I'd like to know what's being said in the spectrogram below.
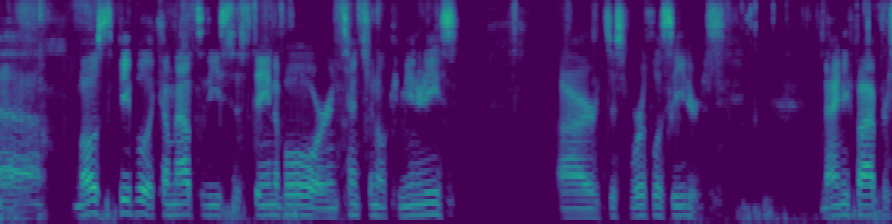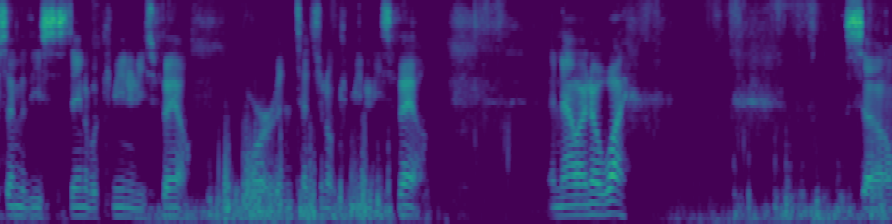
uh, most people that come out to these sustainable or intentional communities are just worthless eaters. 95% of these sustainable communities fail, or intentional communities fail. And now I know why. So,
